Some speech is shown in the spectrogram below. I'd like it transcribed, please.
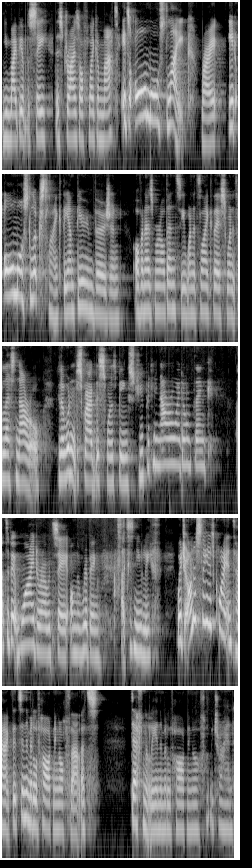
you might be able to see. This dries off like a mat. It's almost like, right? It almost looks like the Anthurium version of an Esmeraldense when it's like this, when it's less narrow. Because I wouldn't describe this one as being stupidly narrow, I don't think. That's a bit wider, I would say, on the ribbing. That's his new leaf which honestly is quite intact. It's in the middle of hardening off that. That's definitely in the middle of hardening off. Let me try and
